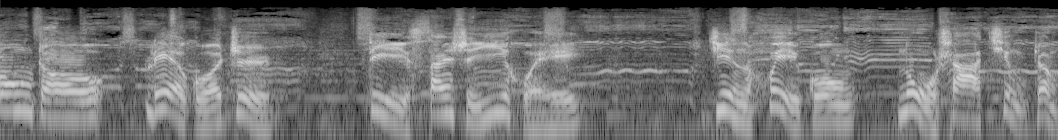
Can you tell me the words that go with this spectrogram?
东周列国志第三十一回：晋惠公怒杀庆政，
